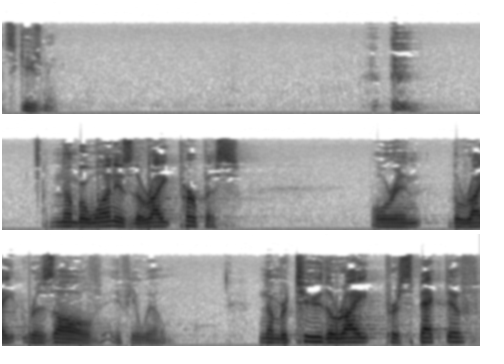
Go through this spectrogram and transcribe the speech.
Excuse me. Number one is the right purpose, or in the right resolve, if you will. Number two, the right perspective.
